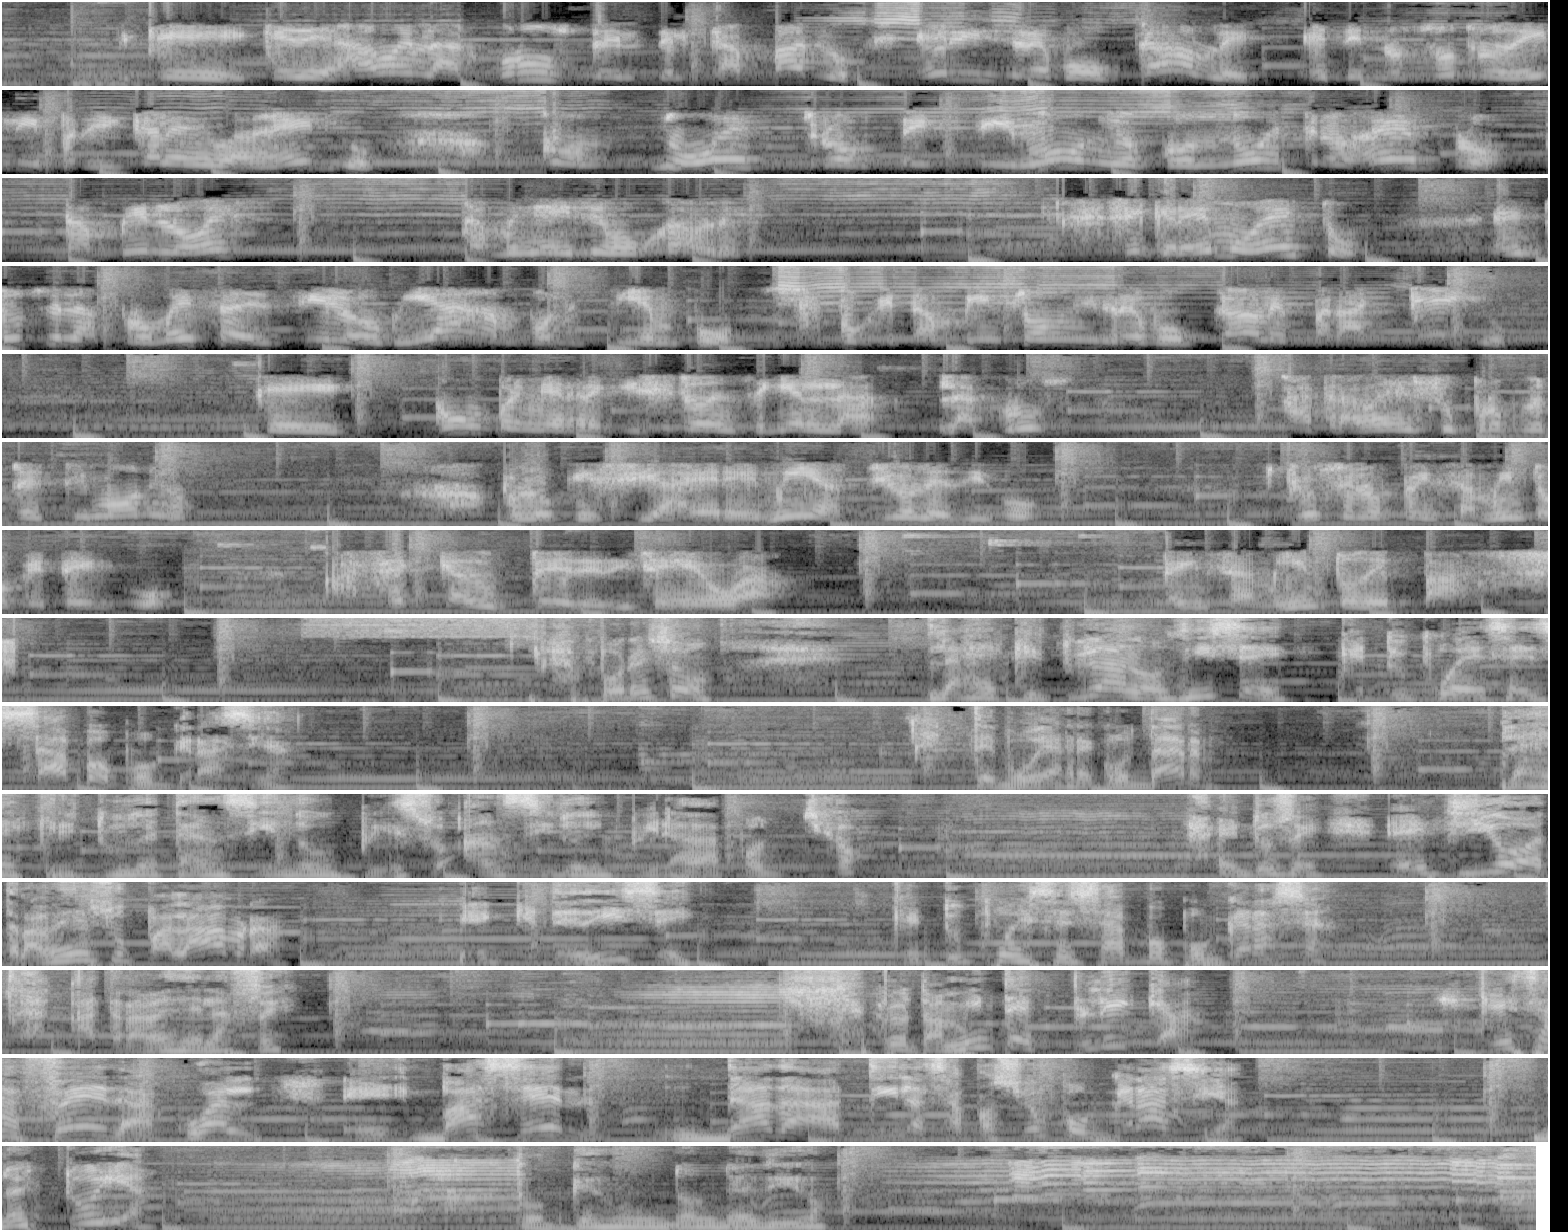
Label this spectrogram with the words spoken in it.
que, dejaba en la cruz del, del Calvario era irrevocable, el de nosotros de ir y predicar el Evangelio con nuestro testimonio, con nuestro ejemplo, también lo es, también es irrevocable. Si creemos esto, entonces las promesas del cielo viajan por el tiempo, porque también son irrevocables para aquellos que cumplen el requisito de enseñar la, la cruz a través de su propio testimonio. Por lo que si a Jeremías Dios le dijo, yo sé los pensamientos que tengo acerca de ustedes, dice Jehová, pensamiento de paz. Por eso, las escrituras nos dice que tú puedes ser sapo por gracia te voy a recordar, las escrituras están siendo, han sido inspiradas por Dios. Entonces, es Dios a través de su palabra el que te dice que tú puedes ser salvo por gracia a través de la fe. Pero también te explica que esa fe, la cual eh, va a ser dada a ti la salvación por gracia, no es tuya, porque es un don de Dios.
